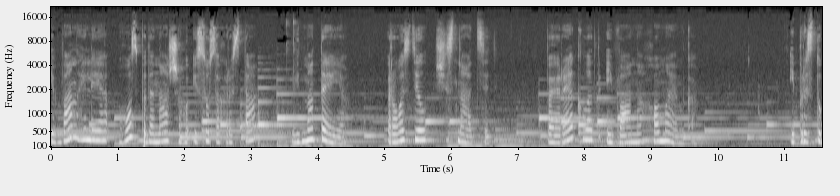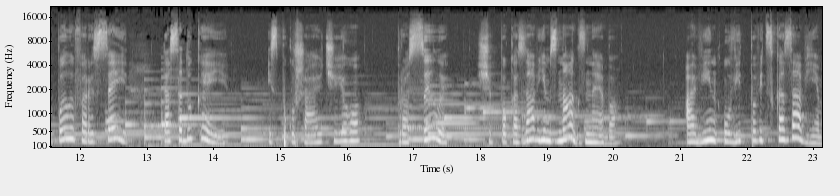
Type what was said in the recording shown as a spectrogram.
Євангелія Господа нашого Ісуса Христа від Матея, розділ 16, переклад Івана Хоменка. І приступили фарисеї та садукеї, і, спокушаючи його, просили, щоб показав їм знак з неба. А він у відповідь сказав їм:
